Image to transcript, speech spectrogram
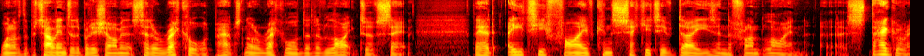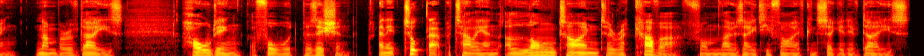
one of the battalions of the British Army that set a record, perhaps not a record that I'd like to have set. They had 85 consecutive days in the front line, a staggering number of days holding a forward position and it took that battalion a long time to recover from those 85 consecutive days.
